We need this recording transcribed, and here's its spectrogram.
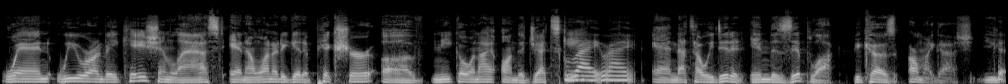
when we were on vacation last and I wanted to get a picture of Nico and I on the jet ski. Right, right. And that's how we did it in the Ziploc because oh my gosh, you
